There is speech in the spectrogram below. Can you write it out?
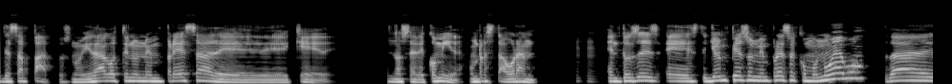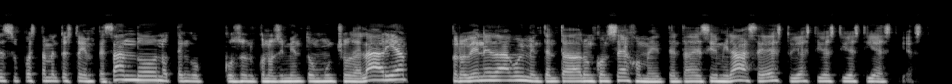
de zapatos, ¿no? Y Dago tiene una empresa de, de ¿qué? no sé, de comida, un restaurante. Entonces, este, yo empiezo mi empresa como nuevo, ¿verdad? Supuestamente estoy empezando, no tengo conocimiento mucho del área, pero viene Dago y me intenta dar un consejo, me intenta decir, mira, hace esto y esto y esto y esto y esto y esto.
